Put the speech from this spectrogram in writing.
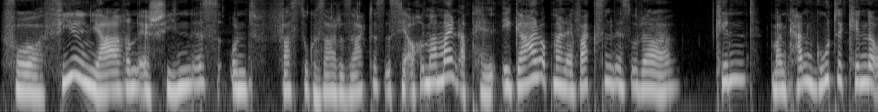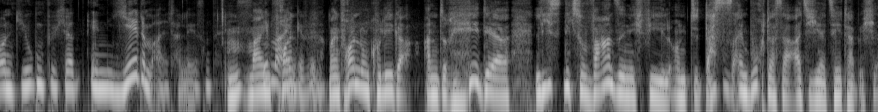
vor vielen Jahren erschienen ist. Und was du gerade sagtest, ist ja auch immer mein Appell. Egal, ob man erwachsen ist oder Kind, man kann gute Kinder- und Jugendbücher in jedem Alter lesen. Mein Freund, mein Freund, und Kollege André, der liest nicht so wahnsinnig viel. Und das ist ein Buch, das er, als ich ihm erzählt habe, ich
